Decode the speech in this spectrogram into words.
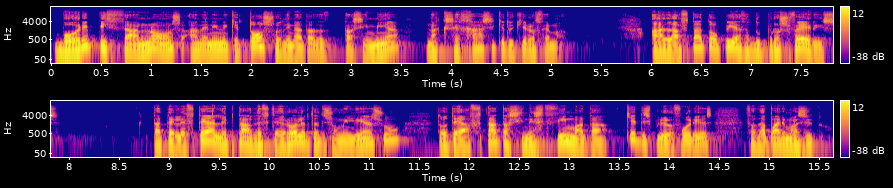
μπορεί πιθανώς, αν δεν είναι και τόσο δυνατά τα σημεία, να ξεχάσει και το κύριο θέμα. Αλλά αυτά τα οποία θα του προσφέρεις τα τελευταία λεπτά, δευτερόλεπτα της ομιλίας σου, τότε αυτά τα συναισθήματα και τις πληροφορίες θα τα πάρει μαζί του.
